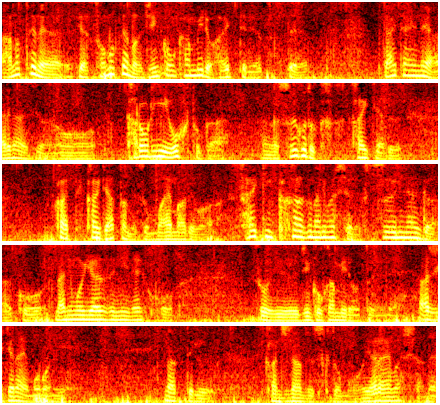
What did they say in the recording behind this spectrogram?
うあの手のいやその手の人工甘味料入ってるやつって大体ね、あれなんですよ、あのカロリーオフとか、なんかそういうこと書いてある、書いて書いてあったんですよ、前までは。最近書かなくなりましたよね。普通になんか、こう、何も言わずにね、こう、そういう人工甘味料というね、味気ないものになってる感じなんですけども、やられましたね。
